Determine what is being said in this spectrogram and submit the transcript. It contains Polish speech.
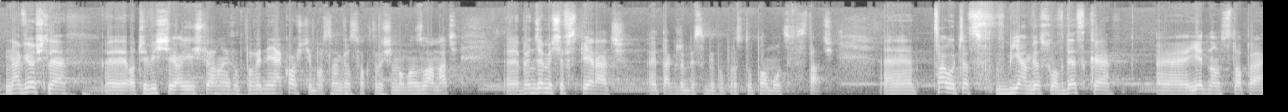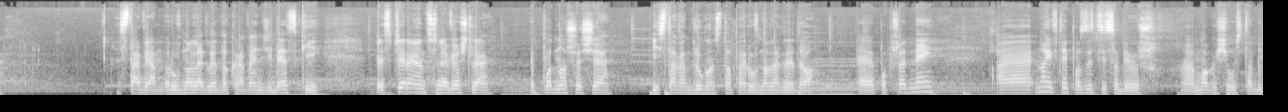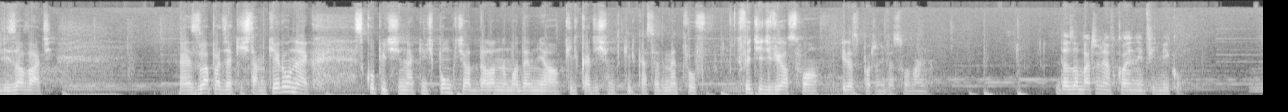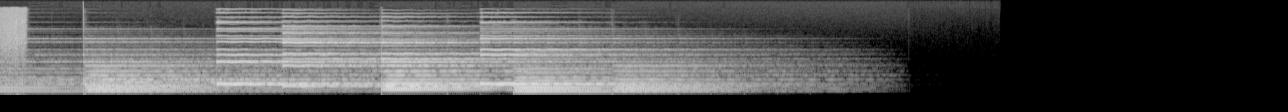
Na wiośle, e, oczywiście jeśli ono jest odpowiedniej jakości, bo są wiosła, które się mogą złamać, będziemy się wspierać tak, żeby sobie po prostu pomóc wstać. Cały czas wbijam wiosło w deskę, jedną stopę stawiam równolegle do krawędzi deski. Wspierając się na wiośle, podnoszę się i stawiam drugą stopę równolegle do e, poprzedniej. E, no i w tej pozycji sobie już e, mogę się ustabilizować, złapać jakiś tam kierunek, skupić się na jakimś punkcie oddalonym ode mnie o kilkadziesiąt, kilkaset metrów, chwycić wiosło i rozpocząć wiosłowanie. Do zobaczenia w kolejnym filmiku.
